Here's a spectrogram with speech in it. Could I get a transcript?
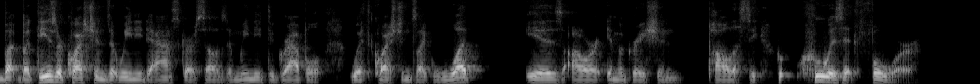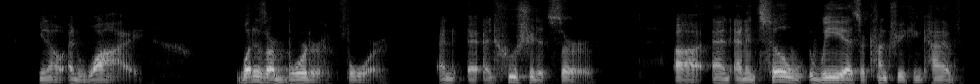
but but these are questions that we need to ask ourselves, and we need to grapple with questions like what is our immigration policy? Who, who is it for? You know, and why? What is our border for? And and who should it serve Uh, and and until we as a country can kind of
